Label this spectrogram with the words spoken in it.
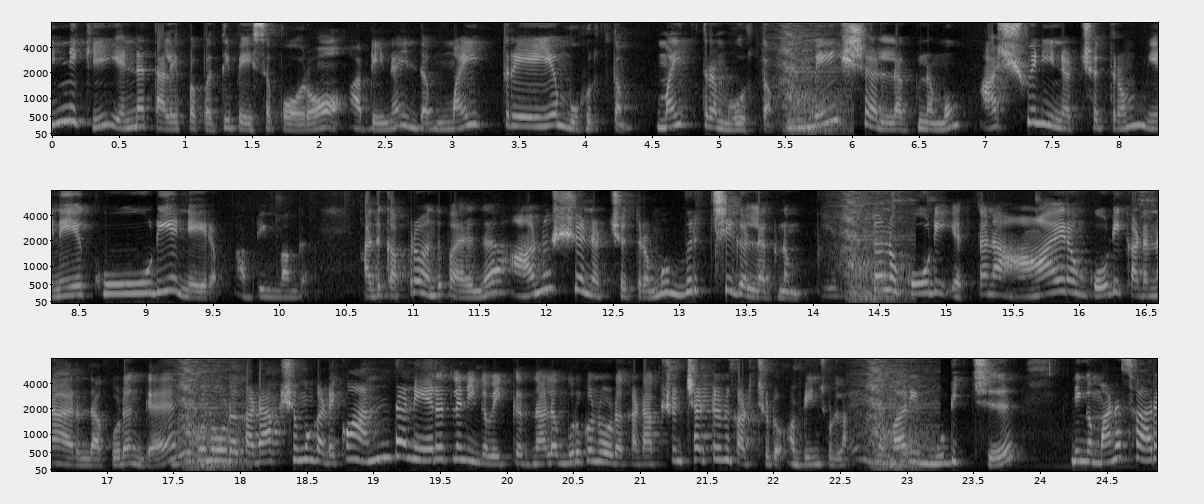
இன்னைக்கு என்ன தலைப்பை பற்றி பேச போகிறோம் அப்படின்னா இந்த மைத்ரேய முகூர்த்தம் மைத்ர முகூர்த்தம். மேஷ லக்னமும் அஸ்வினி நட்சத்திரம் இணையக்கூடிய நேரம் அப்படிம்பாங்க. அதுக்கப்புறம் வந்து பாருங்க அனுஷ நட்சத்திரமும் விருச்சிக லக்னம். எத்தனை கோடி எத்தனை ஆயிரம் கோடி கடனா இருந்தா கூடங்க முருகனோட கடாட்சமும் கிடைக்கும். அந்த நேரத்துல நீங்க வைக்கிறதுனால முருகனோட கடாட்சம் சட்டுன்னு கிடைச்சிடும் அப்படின்னு சொல்லலாம். இந்த மாதிரி முடிச்சு நீங்கள் மனசார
